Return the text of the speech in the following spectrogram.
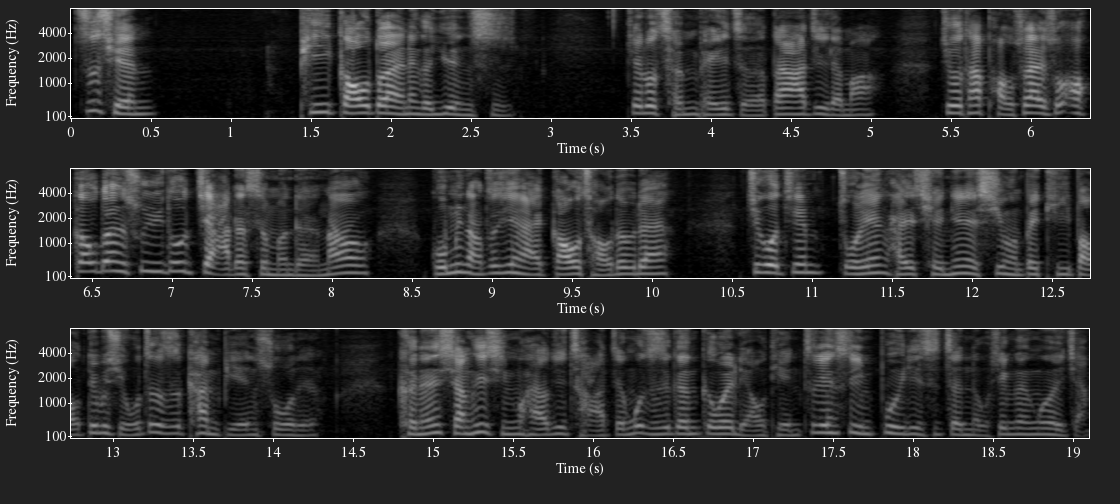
之前批高端的那个院士叫做陈培哲，大家记得吗？就他跑出来说哦，高端数据都假的什么的，然后国民党这些还高潮，对不对？结果今天、昨天还是前天的新闻被踢爆。对不起，我这个是看别人说的，可能详细情况还要去查证。我只是跟各位聊天，这件事情不一定是真的。我先跟各位讲。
